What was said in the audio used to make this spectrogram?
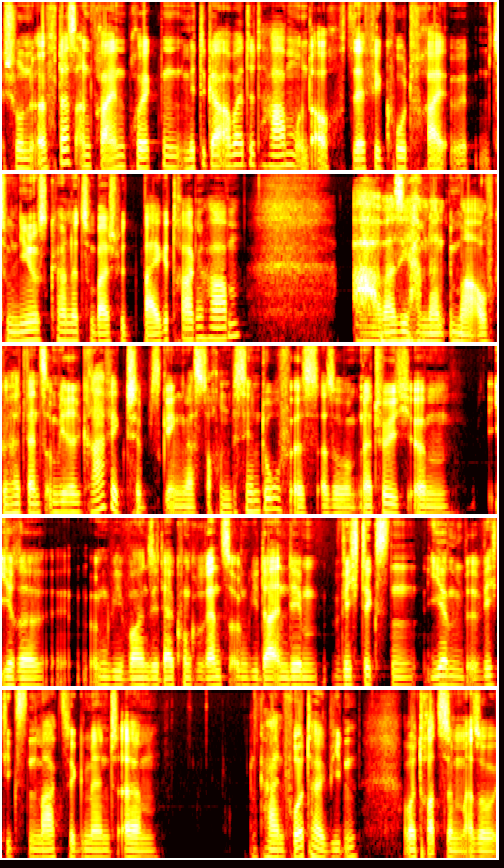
schon öfters an freien Projekten mitgearbeitet haben und auch sehr viel Code frei äh, zum Linux-Kernel zum Beispiel beigetragen haben. Aber sie haben dann immer aufgehört, wenn es um ihre Grafikchips ging, was doch ein bisschen doof ist. Also natürlich ähm, ihre, irgendwie wollen sie der Konkurrenz irgendwie da in dem wichtigsten, ihrem wichtigsten Marktsegment ähm, keinen Vorteil bieten. Aber trotzdem, also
